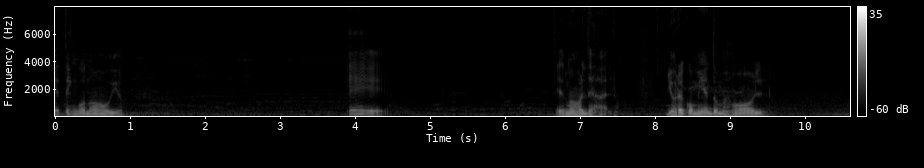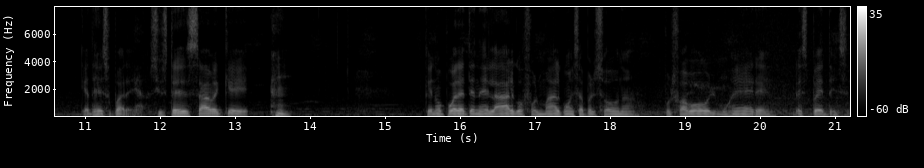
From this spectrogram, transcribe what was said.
Que tengo novio, eh, es mejor dejarlo. Yo recomiendo mejor que deje su pareja. Si usted sabe que, que no puede tener algo formal con esa persona, por favor, mujeres, respétense.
